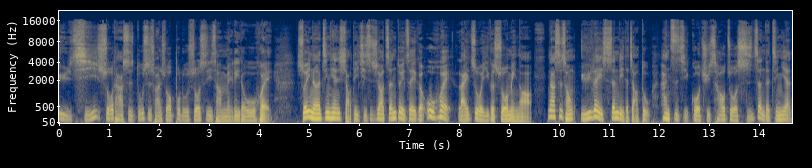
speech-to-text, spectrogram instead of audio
与其说它是都市传说，不如说是一场美丽的误会。所以呢，今天小弟其实就要针对这个误会来做一个说明哦。那是从鱼类生理的角度和自己过去操作实证的经验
